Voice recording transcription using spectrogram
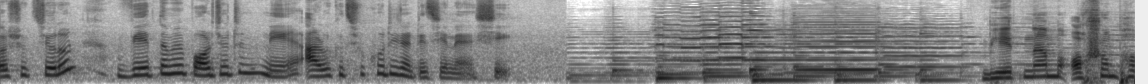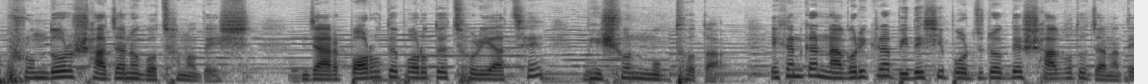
দর্শক চলুন ভিয়েতনামের পর্যটন নিয়ে আরও কিছু খুঁটিনাটি জেনে আসি। ভিয়েতনাম অসম্ভব সুন্দর সাজানো গোছানো দেশ, যার পরতে পরতে ছড়িয়ে আছে ভীষণ মুগ্ধতা। এখানকার নাগরিকরা বিদেশি পর্যটকদের স্বাগত জানাতে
